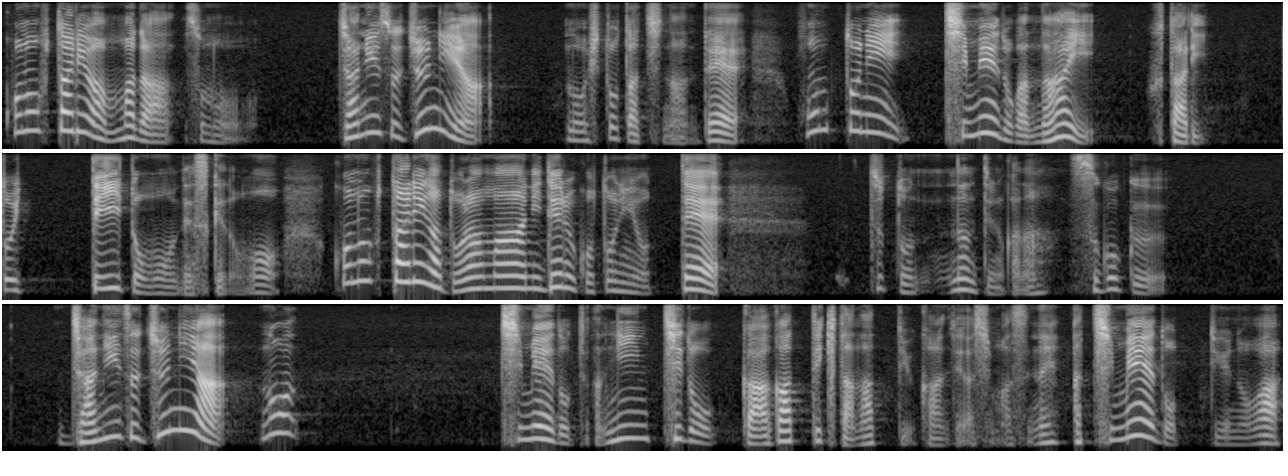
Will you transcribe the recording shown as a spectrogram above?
この2人はまだそのジャニーズジュニアの人たちなんで本当に知名度がない2人。っていいと思うんですけどもこの2人がドラマに出ることによってちょっと何て言うのかなすごくジャニーズジュニアの知名度っていうか認知度が上がってきたなっていう感じがしますね。あ知名度っていうのは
